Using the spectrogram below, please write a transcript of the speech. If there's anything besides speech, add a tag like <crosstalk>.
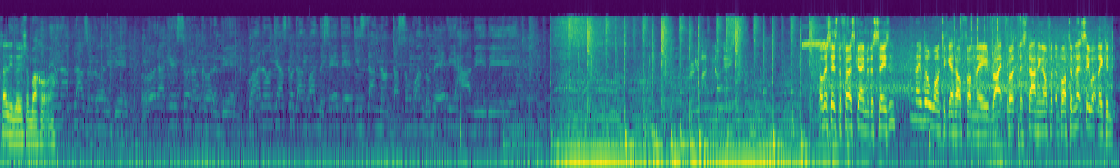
Tali do isso barroa. Well, this is the first game of the season, and they will want to get off on the right foot. They're starting off at the bottom. Let's see what they can do.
